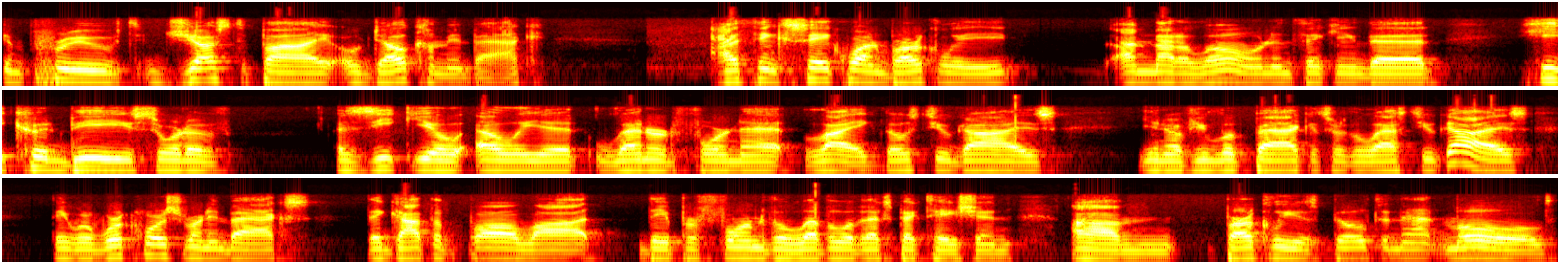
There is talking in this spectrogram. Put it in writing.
improved just by Odell coming back. I think Saquon Barkley, I'm not alone in thinking that he could be sort of Ezekiel Elliott, Leonard Fournette like. Those two guys, you know, if you look back at sort of the last two guys, they were workhorse running backs. They got the ball a lot. They performed the level of expectation. Um, Barkley is built in that mold.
